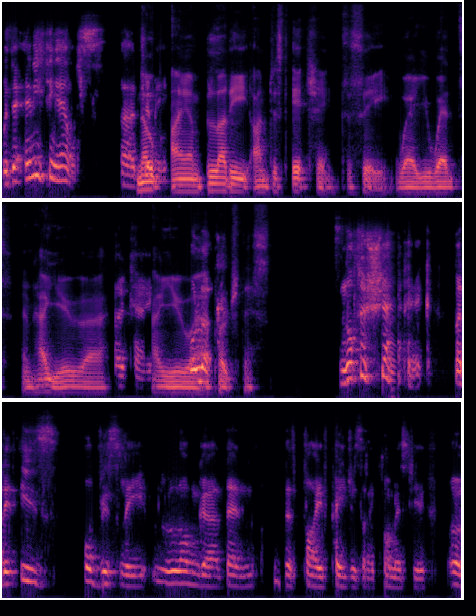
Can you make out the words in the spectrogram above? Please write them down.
Was there anything else, uh, Nope, Jimmy? I am bloody. I'm just itching to see where you went and how you uh, Okay. how you Well, uh, look. approach this. It's not a Shepic, but it is obviously longer than the five pages that I promised you, uh,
